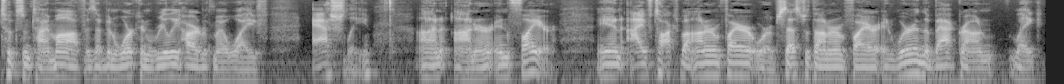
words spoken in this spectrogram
took some time off is I've been working really hard with my wife, Ashlee, on Honor and Fire. And I've talked about Honor and Fire. We're obsessed with Honor and Fire, and we're in the background, like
